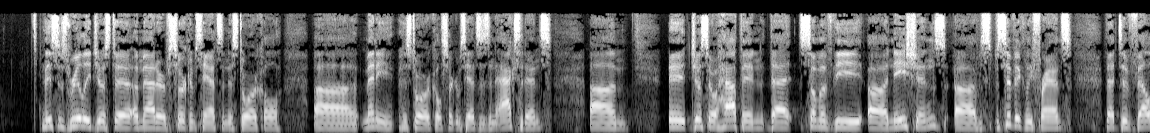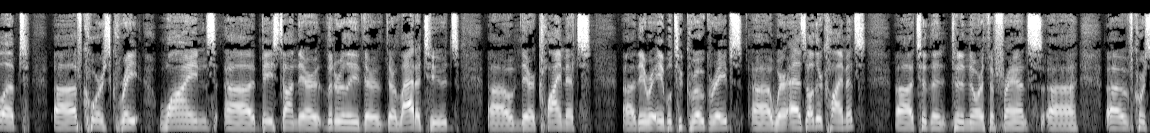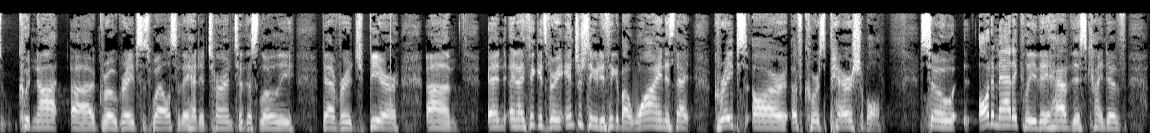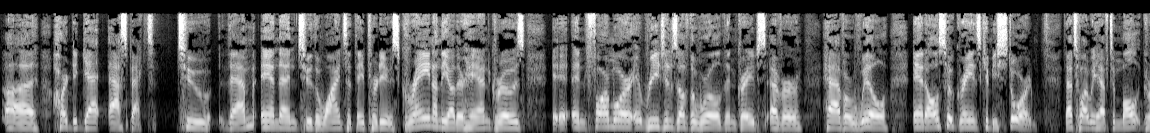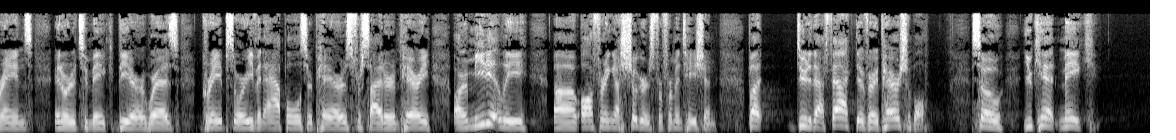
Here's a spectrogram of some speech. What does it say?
This is really just a, a matter of circumstance and historical, uh, many historical circumstances and accidents. Um, it just so happened that some of the uh, nations, uh, specifically France, that developed, uh, of course, great wines uh, based on their literally their their latitudes, uh, their climates. Uh, they were able to grow grapes, uh, whereas other climates uh, to the to the north of France, uh, uh, of course, could not grow grapes as well. So they had to turn to this lowly beverage, beer. Um, and and I think it's very interesting when you think about wine is that grapes are, of course, perishable. So automatically they have this kind of hard to get aspect to them and then to the wines that they produce. Grain, on the other hand, grows in far more regions of the world than grapes ever have or will. And also grains can be stored. That's why we have to malt grains in order to make beer, whereas grapes or even apples or pears for cider and perry are immediately uh, offering us sugars for fermentation. But due to that fact, they're very perishable. So you can't make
